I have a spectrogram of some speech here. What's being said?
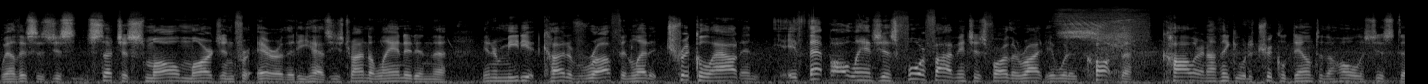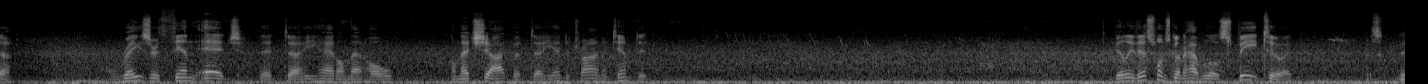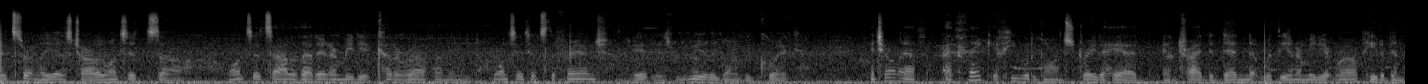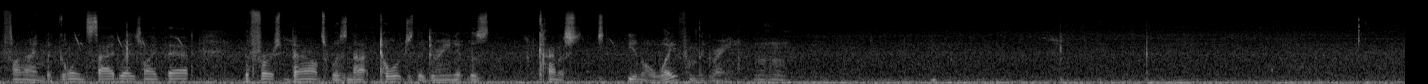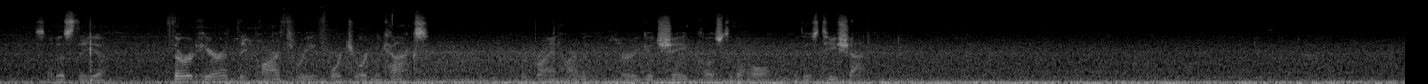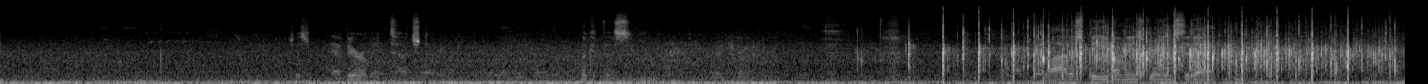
Well, this is just such a small margin for error that he has. He's trying to land it in the intermediate cut of rough and let it trickle out. And if that ball lands just four or five inches farther right, it would have caught the collar and I think it would have trickled down to the hole. It's just a, a razor thin edge that uh, he had on that hole, on that shot, but uh, he had to try and attempt it. Billy, this one's going to have a little speed to it. It's, it certainly is, Charlie. Once it's uh, once it's out of that intermediate cut of rough, I mean, once it hits the fringe, it is really going to be quick. And Charlie, I, th I think if he would have gone straight ahead and tried to deaden it with the intermediate rough, he'd have been fine. But going sideways like that, the first bounce was not towards the green. It was kind of, you know, away from the green. Mm -hmm. So this the uh, third here at the par three for Jordan Cox. And Brian Harman, very good shape, close to the hole with his tee shot. Just barely touched. Look at this. A lot of speed on these greens today.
